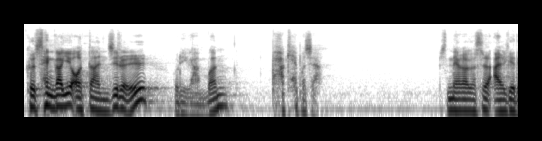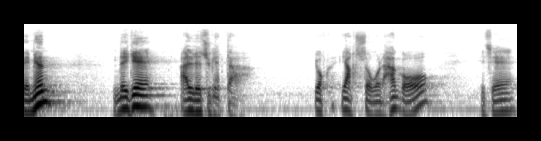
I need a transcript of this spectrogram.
그 생각이 어떠한지를 우리가 한번 파악해 보자. 그래서 내가 그것을 알게 되면 내게 알려주겠다. 약속을 하고 이제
